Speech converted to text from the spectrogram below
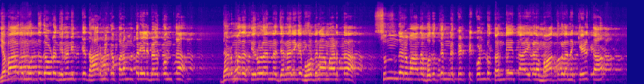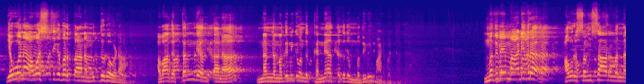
ಯಾವಾಗ ಮುದ್ದುಗೌಡ ದಿನನಿತ್ಯ ಧಾರ್ಮಿಕ ಪರಂಪರೆಯಲ್ಲಿ ಬೆಳ್ಕೊಂತ ಧರ್ಮದ ತಿರುಳನ್ನ ಜನರಿಗೆ ಬೋಧನಾ ಮಾಡ್ತಾ ಸುಂದರವಾದ ಬದುಕನ್ನ ಕಟ್ಟಿಕೊಂಡು ತಂದೆ ತಾಯಿಗಳ ಮಾತುಗಳನ್ನು ಕೇಳ್ತಾ ಯೌವನ ಅವಸ್ಥೆಗೆ ಬರ್ತಾನ ಮುದ್ದುಗೌಡ. ಅವಾಗ ತಂದೆ ಅಂತಾನ, ನನ್ನ ಮಗನಿಗೆ ಒಂದು ಕನ್ಯಾ ತೆಗೆದು ಮದುವೆ ಮಾಡ್ಬೇಕಲ್ಲ. ಮದುವೆ ಮಾಡಿದ್ರ ಅವ್ರ ಸಂಸಾರವನ್ನ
